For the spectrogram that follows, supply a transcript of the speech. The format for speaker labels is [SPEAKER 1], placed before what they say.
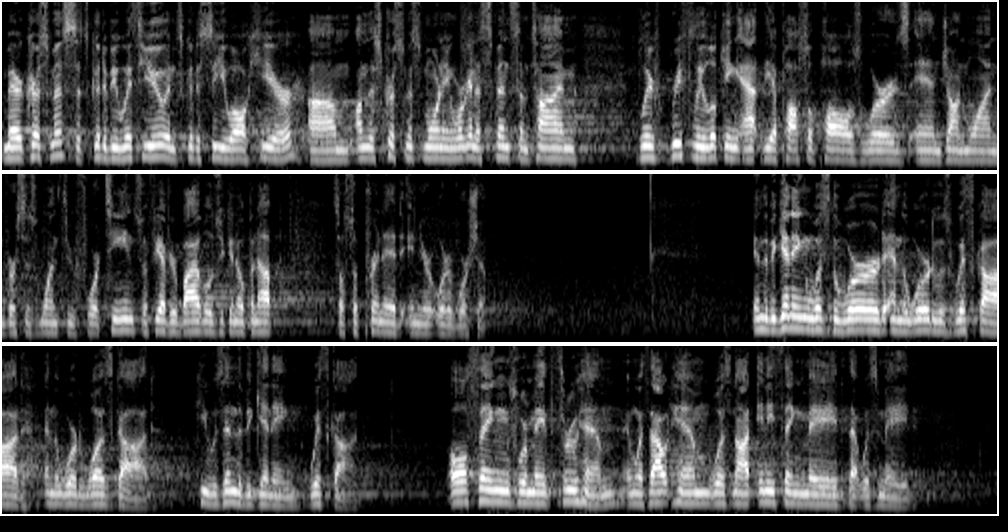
[SPEAKER 1] Merry Christmas. It's good to be with you, and it's good to see you all here. Um, on this Christmas morning, we're going to spend some time briefly looking at the Apostle Paul's words in John 1, verses 1 through 14. So if you have your Bibles, you can open up. It's also printed in your order of worship. In the beginning was the Word, and the Word was with God, and the Word was God. He was in the beginning with God. All things were made through him, and without him was not anything made that was made.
